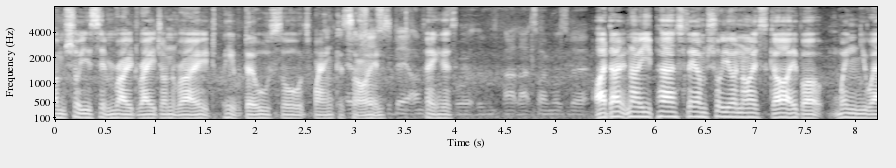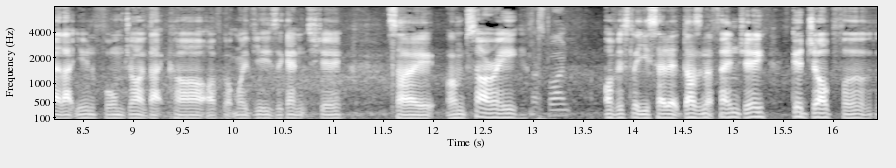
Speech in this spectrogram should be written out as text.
I'm sure you've seen road rage on the road. People do all sorts, wanker signs, just a bit fingers. for at the- at that time, wasn't it? I don't know you personally. I'm sure you're a nice guy, but when you wear that uniform, drive that car, I've got my views against you. So I'm sorry. That's fine. Obviously, you said it doesn't offend you. Good job for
